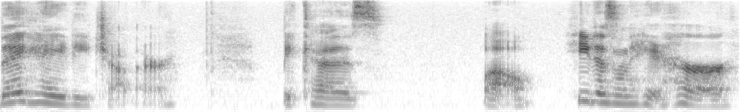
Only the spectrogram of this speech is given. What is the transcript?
they hate each other because, well, he doesn't hate her.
